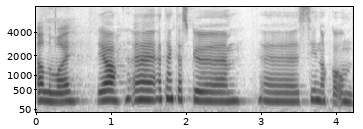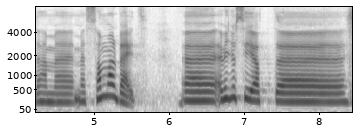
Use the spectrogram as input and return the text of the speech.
Anne Mai? Ja, jeg tenkte jeg skulle si noe om det her med, med samarbeid. Eh, jeg vil jo si at uh,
